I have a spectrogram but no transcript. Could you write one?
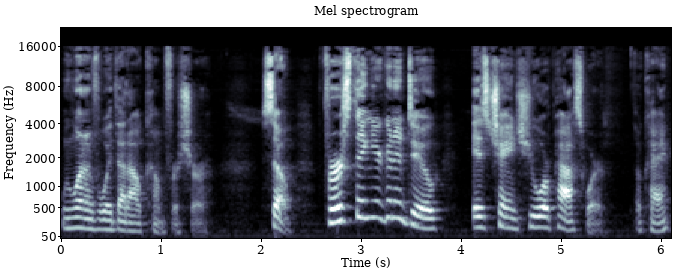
We want to avoid that outcome for sure. So, first thing you're going to do is change your password, okay?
